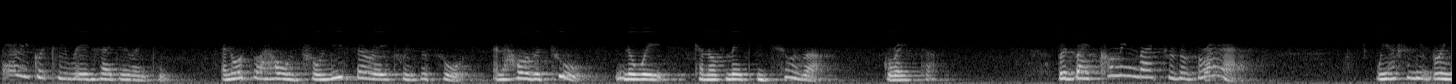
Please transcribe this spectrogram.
very quickly we exaggerate it. And also how we proliferate with the thought. And how the two, in a way, kind of make each other greater. But by coming back to the breath, we actually bring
